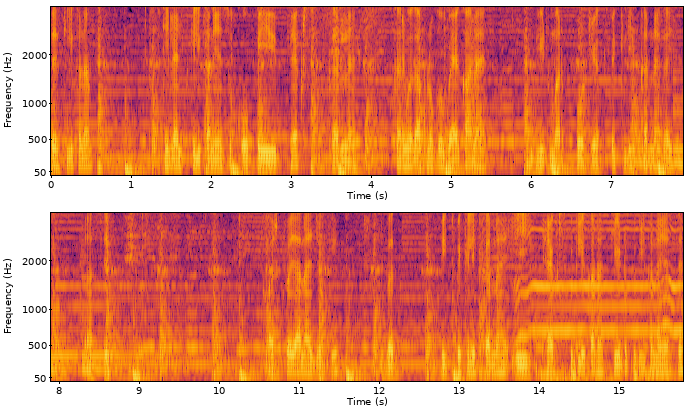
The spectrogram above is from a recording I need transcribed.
पे क्लिक करना। थ्री लाइन पे क्लिक करना है, यहाँ से कॉपी इफेक्ट्स कर लें करने के बाद आप लोगों को बैक आना है, बीट मार्क प्रोजेक्ट पे क्लिक करना है, गाइस। यहाँ से फ़र्स्ट पे जाना है जो कि पिक पे क्लिक करना है इफेक्ट्स पे क्लिक करना है थ्री पे क्लिक करना है यहाँ से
